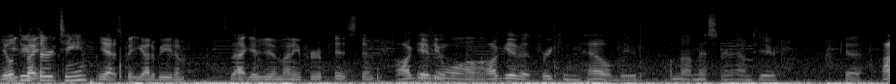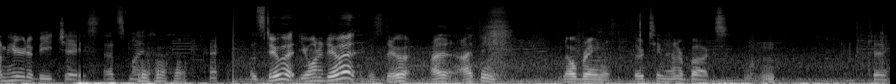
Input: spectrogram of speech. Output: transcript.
You'll do 13. Yes, but you got to beat him. So that gives you money for a piston. I'll give you it. want. I'll give it freaking hell, dude. I'm not messing around here. Okay. I'm here to beat Chase. That's my. Let's do it. You want to do it? Let's do it. I, I think no brainer. Thirteen hundred bucks. Mhm. Okay.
